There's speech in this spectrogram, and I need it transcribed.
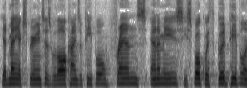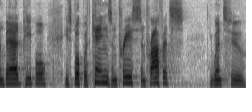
He had many experiences with all kinds of people friends, enemies. He spoke with good people and bad people. He spoke with kings and priests and prophets. He went to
